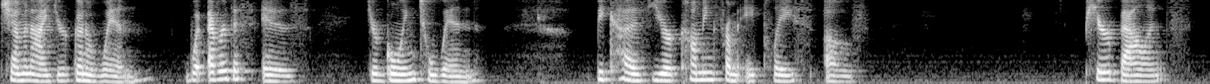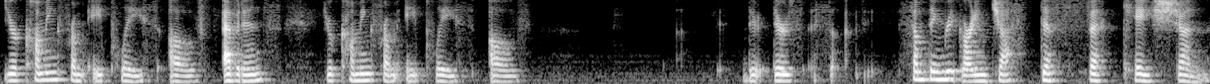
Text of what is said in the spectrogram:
Gemini, you're going to win. Whatever this is, you're going to win because you're coming from a place of pure balance. You're coming from a place of evidence. You're coming from a place of there, there's something regarding justification.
